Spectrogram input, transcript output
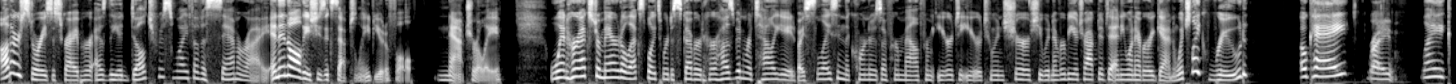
Other stories describe her as the adulterous wife of a samurai. And in all these, she's exceptionally beautiful, naturally. When her extramarital exploits were discovered, her husband retaliated by slicing the corners of her mouth from ear to ear to ensure she would never be attractive to anyone ever again, which, like, rude. Okay? Right. Like,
